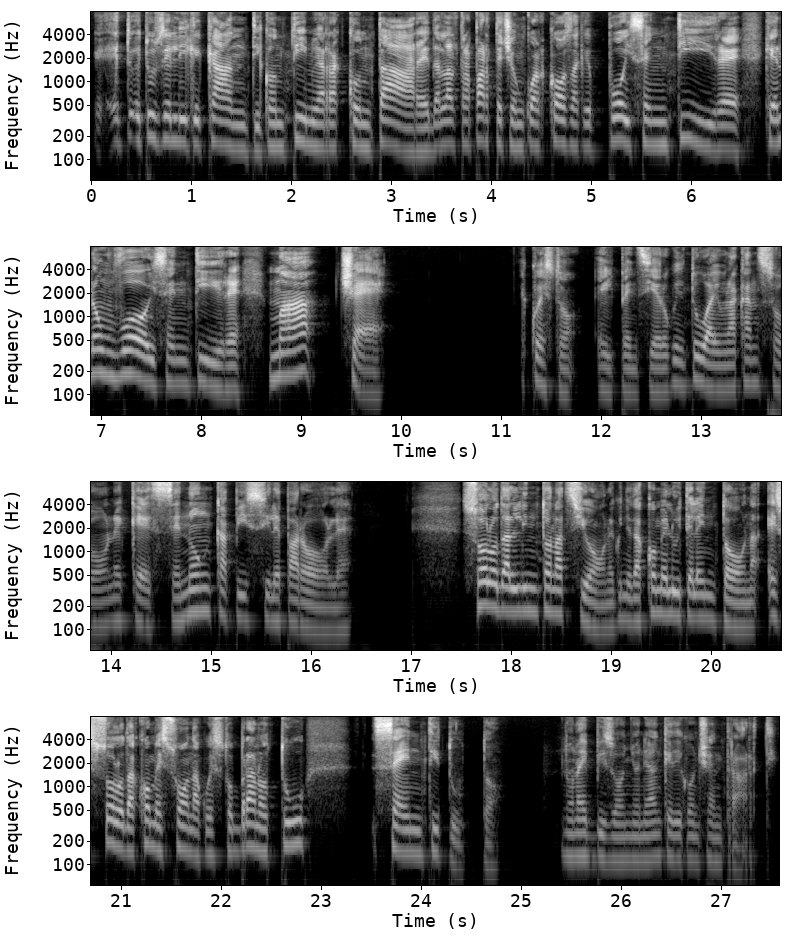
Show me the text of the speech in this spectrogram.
E tu, e tu, sei lì che canti, continui a raccontare, dall'altra parte c'è un qualcosa che puoi sentire, che non vuoi sentire, ma c'è. E questo è il pensiero. Quindi tu hai una canzone che se non capissi le parole, solo dall'intonazione, quindi da come lui te le intona e solo da come suona questo brano tu senti tutto. Non hai bisogno neanche di concentrarti.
